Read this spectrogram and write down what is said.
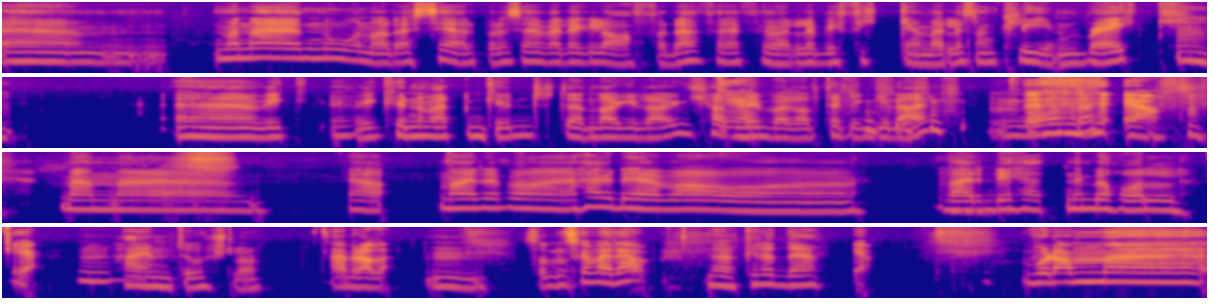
Um, men jeg, nå når jeg ser på det, så er jeg veldig glad for det, for jeg føler vi fikk en veldig sånn clean break. Mm. Uh, vi, vi kunne vært good den dag i dag, hadde yeah. vi bare latt det ligge der. Det, ja. Men uh, ja. Nei, det var hodet heva og verdigheten i behold ja. hjem til Oslo. Det er bra, det. Mm. Sånn det skal være. Det er akkurat det. Hvordan uh,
